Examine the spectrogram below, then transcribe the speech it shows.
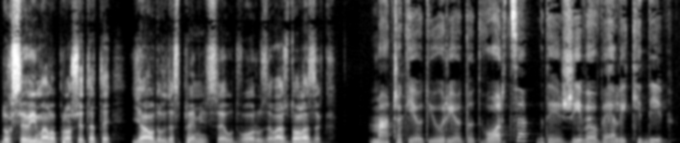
Dok se vi malo prošetate, ja odog da spremim sve u dvoru za vaš dolazak. Mačak je odjurio do dvorca gde je živeo veliki div.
